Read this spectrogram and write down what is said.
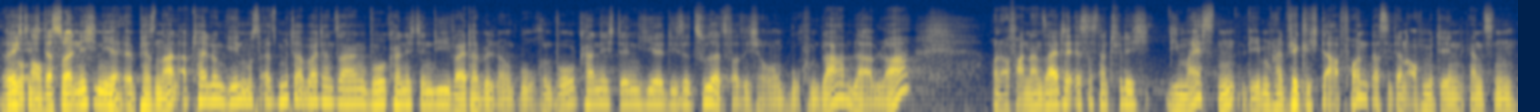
Richtig, So dass du halt nicht in die äh, Personalabteilung gehen musst als Mitarbeiter und sagen, wo kann ich denn die Weiterbildung buchen? Wo kann ich denn hier diese Zusatzversicherung buchen? Bla bla bla. Und auf der anderen Seite ist es natürlich, die meisten leben halt wirklich davon, dass sie dann auch mit den ganzen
